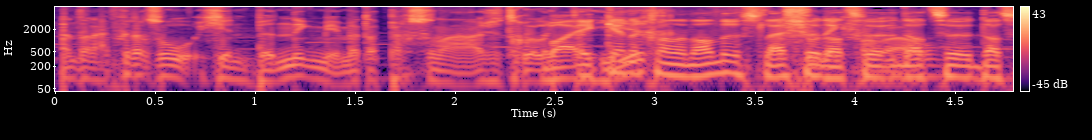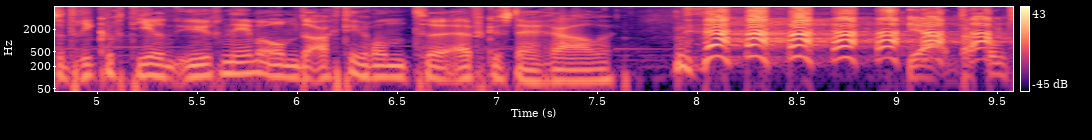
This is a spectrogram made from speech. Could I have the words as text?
En dan heb je daar zo geen binding mee met dat personage. Terwijl Maar ik ken hier- ook van een andere slasher dat ze, dat, ze, dat ze drie kwartier een uur nemen om de achtergrond eh, even te herhalen. Ja, dat komt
